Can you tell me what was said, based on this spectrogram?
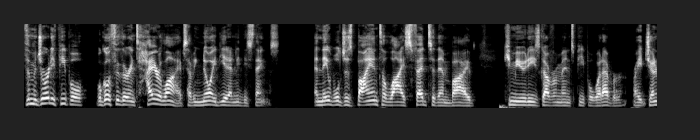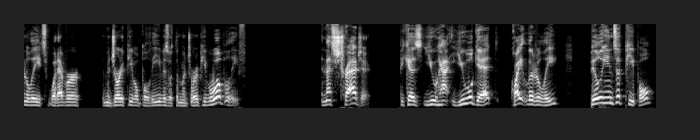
The majority of people will go through their entire lives having no idea any of these things. And they will just buy into lies fed to them by communities, governments, people, whatever, right? Generally, it's whatever the majority of people believe is what the majority of people will believe. And that's tragic because you ha- you will get quite literally billions of people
